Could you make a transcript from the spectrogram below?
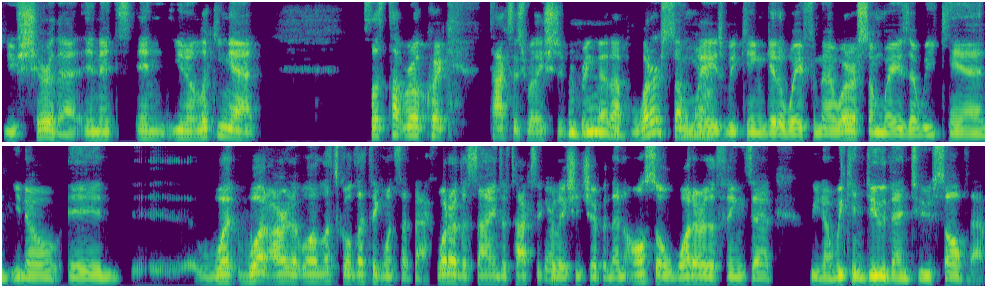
you share that, and it's in you know looking at. So let's talk real quick. Toxic relationship. You bring mm-hmm. that up. What are some yeah. ways we can get away from that? What are some ways that we can, you know, in what what are the well? Let's go. Let's take one step back. What are the signs of toxic yeah. relationship, and then also what are the things that you know we can do then to solve that?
